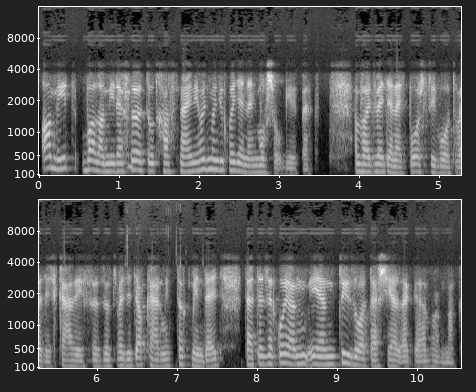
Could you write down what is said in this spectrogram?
amit valamire föl tud használni, hogy mondjuk vegyen egy mosógépet, vagy vegyen egy porszívót, vagy egy kávéfőzőt, vagy egy akármit, tök mindegy. Tehát ezek olyan ilyen tűzoltás jelleggel vannak.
